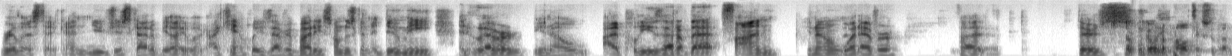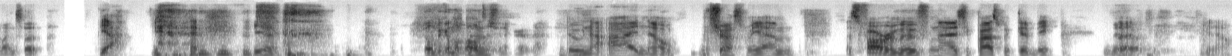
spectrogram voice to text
realistic and you've just got to be like look i can't please everybody so i'm just going to do me and whoever you know i please out of that fine you know whatever but Yeah. there's So I'm going to politics with that mindset. yeah yeah Don't become a uh, politician. Eric. do not i know trust me i'm as far removed from that as you possibly could be Yeah. you know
